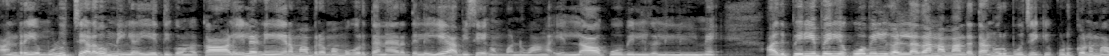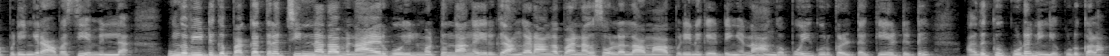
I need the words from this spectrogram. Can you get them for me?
அன்றைய முழு செலவும் நீங்க ஏத்திக்கோங்க. காலையில நேரமா பிரம்ம முகூர்த்த நேரத்திலேயே அபிஷேகம் பண்ணுவாங்க. எல்லா கோவில்களிலுமே. அது பெரிய பெரிய கோவில்களில் தான் நம்ம அந்த தனூர் பூஜைக்கு கொடுக்கணும் அப்படிங்கிற அவசியம் இல்லை. உங்கள் வீட்டுக்கு பக்கத்தில் சின்னதாக விநாயகர் கோயில் மட்டும்தாங்க இருக்குது அங்கே நாங்கள் பண்ண சொல்லலாமா அப்படின்னு கேட்டிங்கன்னா அங்கே போய் குருக்கள்கிட்ட கேட்டுட்டு அதுக்கு கூட நீங்கள் கொடுக்கலாம்.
